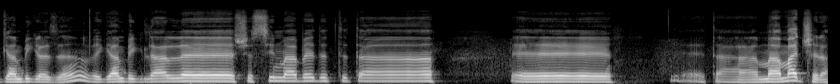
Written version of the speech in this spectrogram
גם בגלל זה, וגם בגלל uh, שסין מאבדת את, ה, uh, את המעמד שלה,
